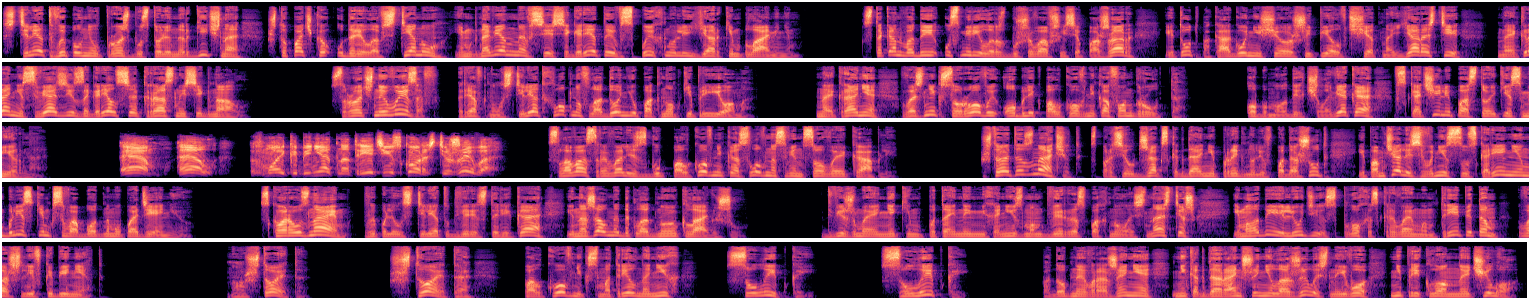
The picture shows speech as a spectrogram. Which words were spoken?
Стилет выполнил просьбу столь энергично, что пачка ударила в стену, и мгновенно все сигареты вспыхнули ярким пламенем. Стакан воды усмирил разбушевавшийся пожар, и тут, пока огонь еще шипел в тщетной ярости, на экране связи загорелся красный сигнал. «Срочный вызов!» – рявкнул стилет, хлопнув ладонью по кнопке приема. На экране возник суровый облик полковника фон Грутта. Оба молодых человека вскочили по стойке смирно. «М, Л, в мой кабинет на третьей скорости, живо!» Слова срывались с губ полковника, словно свинцовые капли. «Что это значит?» – спросил Джакс, когда они прыгнули в подошут и помчались вниз с ускорением, близким к свободному падению. «Скоро узнаем», – выпалил стилет у двери старика и нажал на докладную клавишу. Движимая неким потайным механизмом, дверь распахнулась настежь, и молодые люди с плохо скрываемым трепетом вошли в кабинет. Но что это? Что это? Полковник смотрел на них с улыбкой. С улыбкой. Подобное выражение никогда раньше не ложилось на его непреклонное чело.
